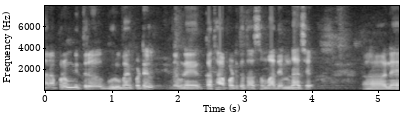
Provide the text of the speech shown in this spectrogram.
મારા પરમ મિત્ર ગુરુભાઈ પટેલ, એમણે કથા, પટકથા, સંવાદ એમના છે. અને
